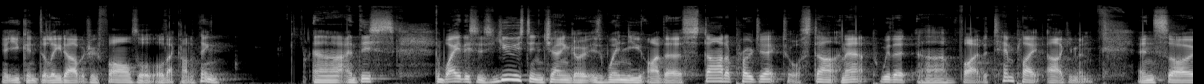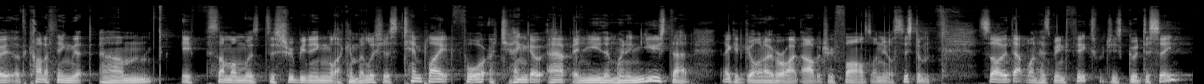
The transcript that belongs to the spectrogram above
you, know, you can delete arbitrary files or, or that kind of thing. Uh, and this, the way this is used in Django is when you either start a project or start an app with it uh, via the template argument. And so the kind of thing that um, if someone was distributing like a malicious template for a Django app and you then went and used that, they could go and overwrite arbitrary files on your system. So that one has been fixed, which is good to see.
